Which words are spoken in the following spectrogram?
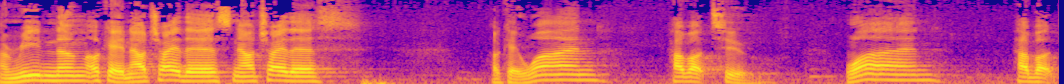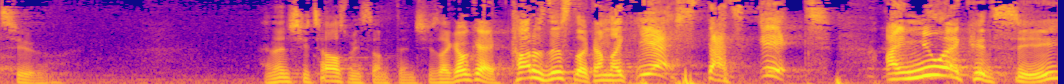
I'm reading them. Okay, now try this. Now try this. Okay, one. How about two? One. How about two? And then she tells me something. She's like, okay, how does this look? I'm like, yes, that's it. I knew I could see.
